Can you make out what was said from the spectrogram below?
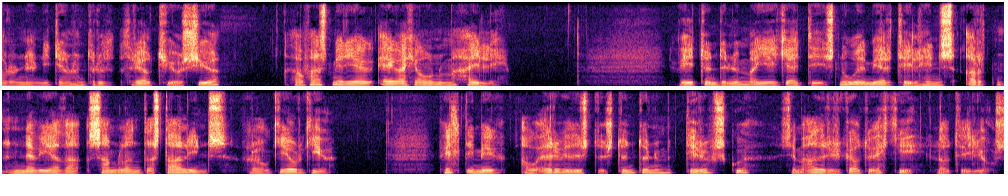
árunnu 1937, þá fannst mér ég eiga hjá honum hæli vitundinum að ég geti snúið mér til hins arn nefjaða samlanda Stalins frá Georgíu. Fyldi mig á erfiðustu stundunum dyrfsku sem aðrir gáttu ekki látið í ljós.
